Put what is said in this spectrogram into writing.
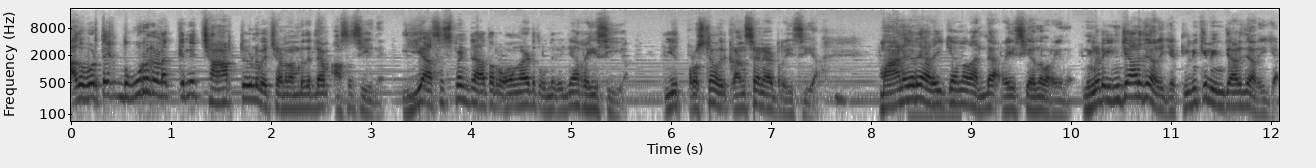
അതുപോലത്തേക്ക് നൂറുകണക്കിന് ചാർട്ടുകൾ വെച്ചാണ് നമ്മളിതെല്ലാം അസസ് ചെയ്യുന്നത്. ഈ അസസ്മെന്റിനകത്ത് റോങ് ആയിട്ട് തോന്നി കഴിഞ്ഞാൽ റേസ് ചെയ്യുക. ഈ പ്രശ്നം ഒരു കൺസേൺ ആയിട്ട് റേസ് ചെയ്യുക മാനേജറെ അറിയിക്കുക എന്നതല്ല റേസ് ചെയ്യുക എന്ന് പറയുന്നത്. നിങ്ങളുടെ ഇൻചാർജ് അറിയിക്കുക ക്ലിനിക്കൽ ഇൻചാർജ് അറിയിക്കുക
